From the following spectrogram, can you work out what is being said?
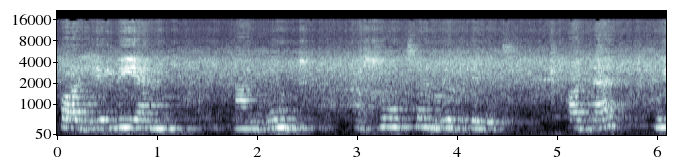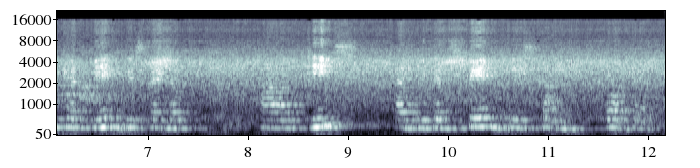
for healthy and good uh, fruits and vegetables. For that we can make this kind of uh, things and we can spend this time for that.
